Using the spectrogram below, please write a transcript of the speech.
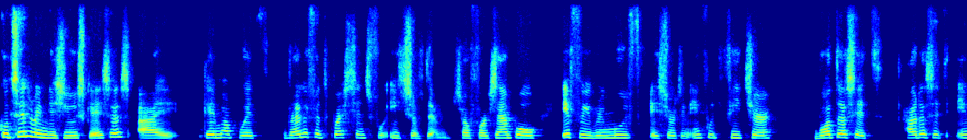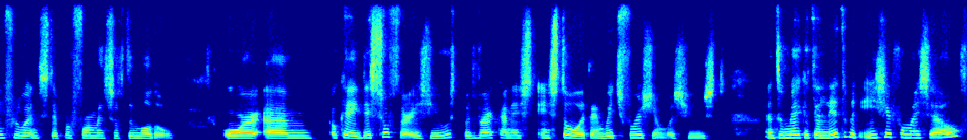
considering these use cases, I came up with relevant questions for each of them. So for example, if we remove a certain input feature, what does it, how does it influence the performance of the model? Or, um, okay, this software is used, but where can I install it and which version was used? And to make it a little bit easier for myself,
